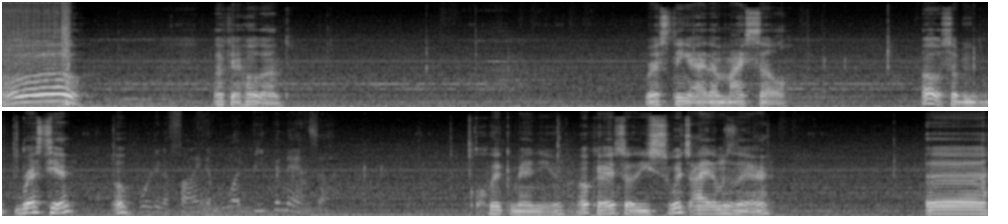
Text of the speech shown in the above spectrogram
Oh! Okay, hold on. Resting at a Mistle. Oh, so we rest here. Oh, We're gonna find a blood bead bonanza. quick menu. Okay, so you switch items there. Uh.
